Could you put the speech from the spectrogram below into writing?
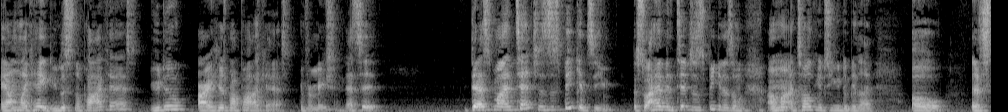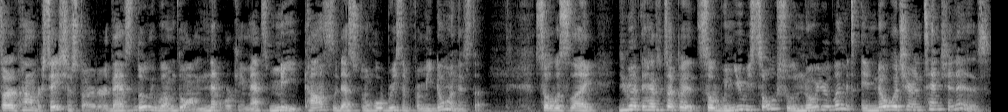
and I'm like, hey, do you listen to podcasts? You do? All right, here's my podcast information. That's it. That's my intentions of speaking to you. So I have intentions of speaking to someone. I'm not talking to you to be like, oh, let's start a conversation starter. That's literally what I'm doing. I'm networking. That's me. Constantly, that's the whole reason for me doing this stuff. So it's like you have to have some type of so when you be social, know your limits and know what your intention is.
